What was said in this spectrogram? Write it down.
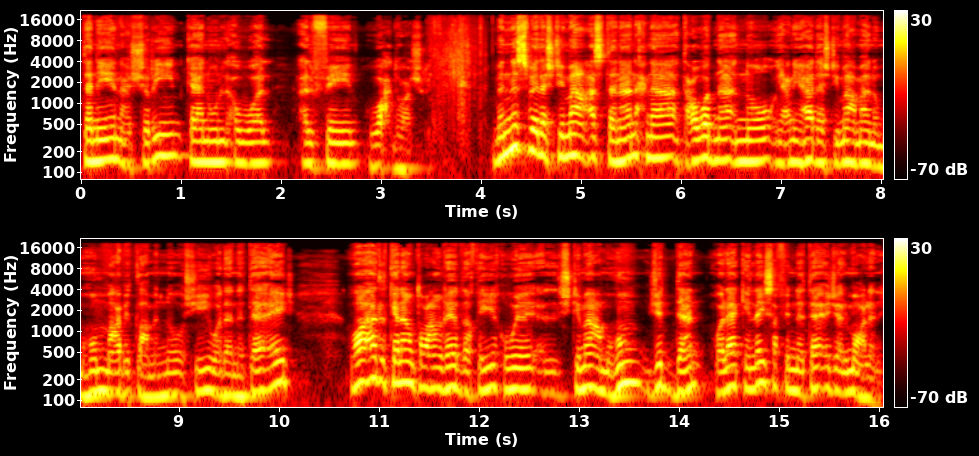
22 كانون الأول 2021 بالنسبة لاجتماع أستنا نحن تعودنا إنه يعني هذا اجتماع ما مهم ما بيطلع منه شيء ولا نتائج. وهذا الكلام طبعا غير دقيق هو الاجتماع مهم جدا ولكن ليس في النتائج المعلنة.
